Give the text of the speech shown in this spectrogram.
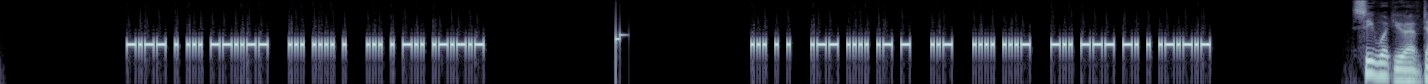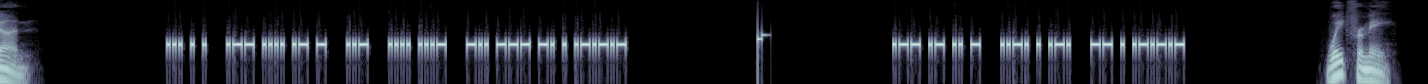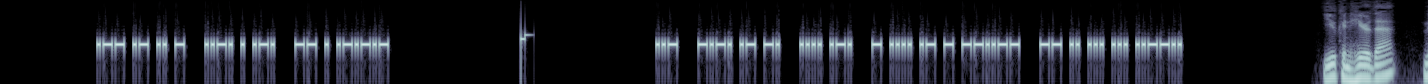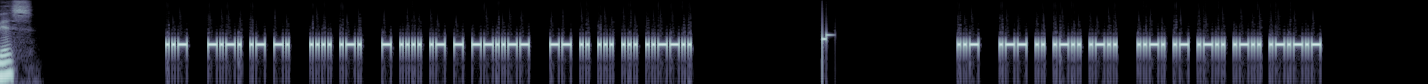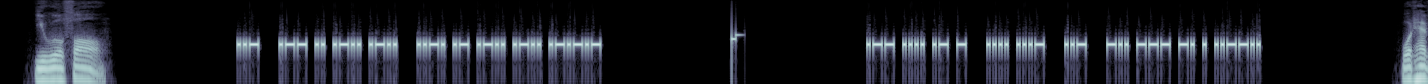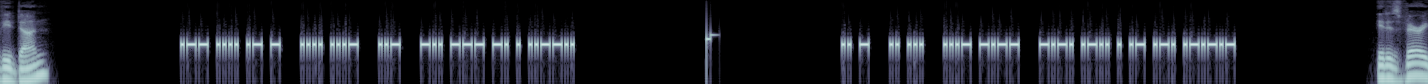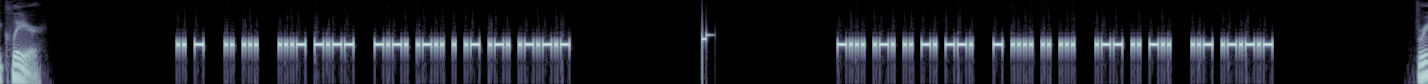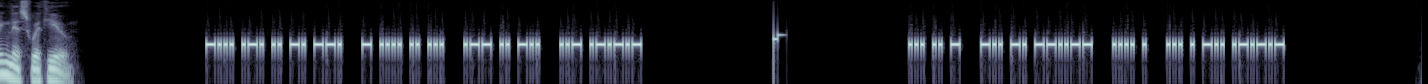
See what you have done. Wait for me. You can hear that, miss? Will fall. What have you done? It is very clear. Bring this with you.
